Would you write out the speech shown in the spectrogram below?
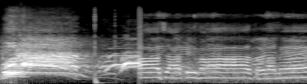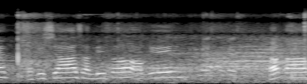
3! Ah, sa ating mga tournament officials nandito, okay. Shout out.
